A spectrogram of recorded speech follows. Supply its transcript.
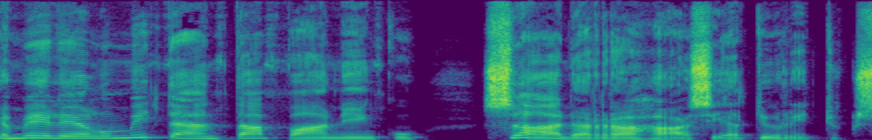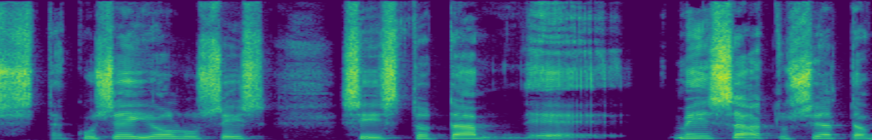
Ja meillä ei ollut mitään tapaa niin kuin saada rahaa sieltä yrityksestä, kun se ei ollut siis, siis tota, e, me ei saatu sieltä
